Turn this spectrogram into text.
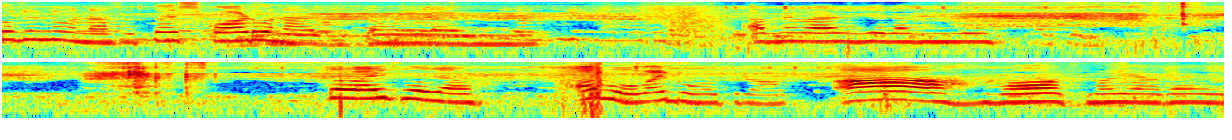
कुछ नहीं बना सकता स्क्वाड बना सकता हूँ एक में। अपने पास ये रखेंगे तो भाई सो जाओ। अब हो भाई बहुत रात। आ बहुत मज़ा आ गया।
